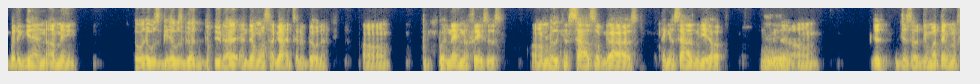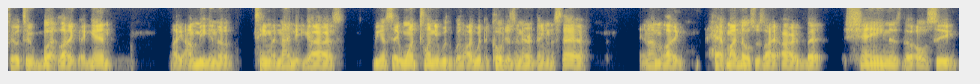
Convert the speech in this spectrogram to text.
but again, I mean, it, it, was it was good to do that. And then once I got into the building, um, put name to faces, um, really can size up guys. They can size me up, mm-hmm. and then um, just just uh, do my thing on the field too. But like again, like I'm meeting a team of 90 guys we can say 120 with, with like with the coaches and everything and the staff. And I'm like, half my notes was like, all right, but Shane is the OC,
